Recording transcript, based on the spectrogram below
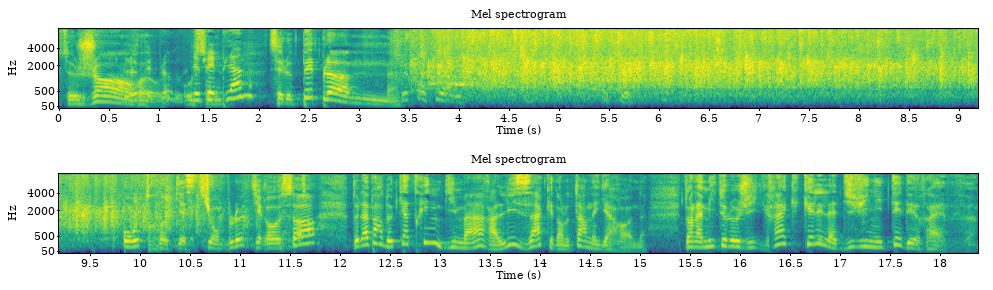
ce genre Le euh, péplum. C'est le péplum. Autre question bleue tirée au sort de la part de Catherine Guimard à Lisac dans le Tarn-et-Garonne. Dans la mythologie grecque, quelle est la divinité des rêves?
